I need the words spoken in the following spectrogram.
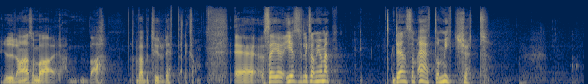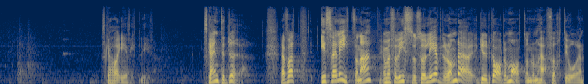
Judarna som bara, va? Vad betyder detta? Liksom? eh, säger Jesus liksom, ja men den som äter mitt kött ska ha evigt liv. Ska inte dö. Därför att Israeliterna, ja men förvisso så levde de där, Gud gav dem mat under de här 40 åren,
